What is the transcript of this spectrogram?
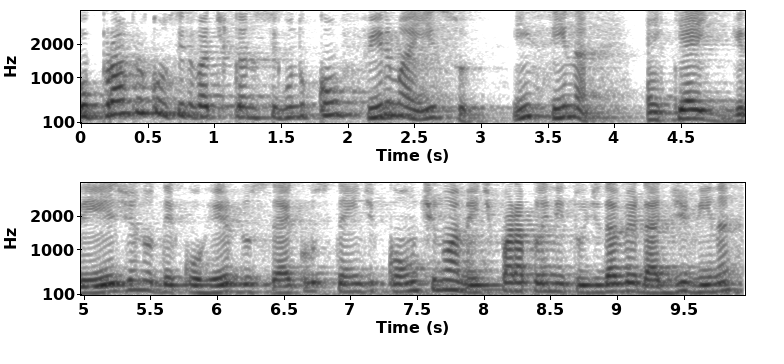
O próprio Concílio Vaticano II confirma isso, ensina é que a igreja no decorrer dos séculos tende continuamente para a plenitude da verdade divina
